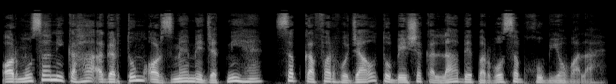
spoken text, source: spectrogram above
اور موسا نے کہا، اگر تم اور زمے میں جتنی ہیں، سب کفر ہو جاؤ تو بے شک اللہ بے پر وہ سب خوبیوں والا ہے۔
